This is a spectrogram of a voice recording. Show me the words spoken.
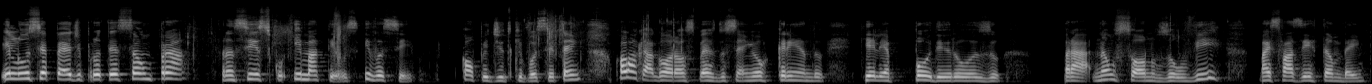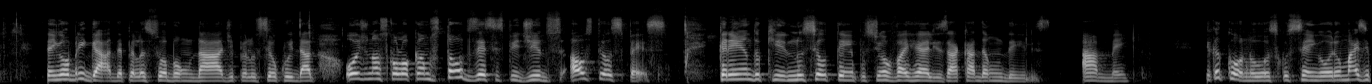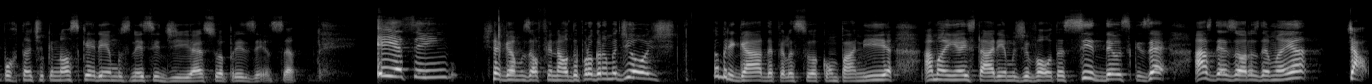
E Lúcia pede proteção para Francisco e Mateus. E você? Qual o pedido que você tem? Coloque agora aos pés do Senhor, crendo que Ele é poderoso para não só nos ouvir, mas fazer também. Senhor, obrigada pela sua bondade, pelo seu cuidado. Hoje nós colocamos todos esses pedidos aos teus pés, crendo que no seu tempo o Senhor vai realizar cada um deles. Amém. Fica conosco, Senhor. O mais importante, o que nós queremos nesse dia é a sua presença. E assim, chegamos ao final do programa de hoje. Muito obrigada pela sua companhia. Amanhã estaremos de volta, se Deus quiser, às 10 horas da manhã.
